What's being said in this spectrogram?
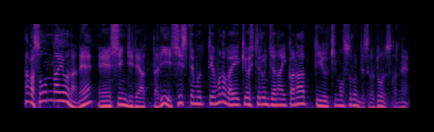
なんかそんなようなね、えー心理であったり、システムっていうものが影響してるんじゃないかなっていう気もするんですが、どうですかね？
